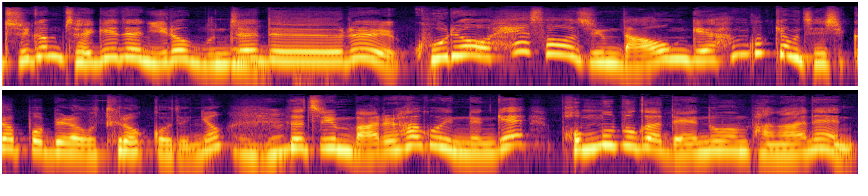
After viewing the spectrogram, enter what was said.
지금 제기된 이런 문제들을 고려해서 지금 나온 게 한국형 제시카법이라고 들었거든요. 음흠. 그래서 지금 말을 하고 있는 게 법무부가 내놓은 방안은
